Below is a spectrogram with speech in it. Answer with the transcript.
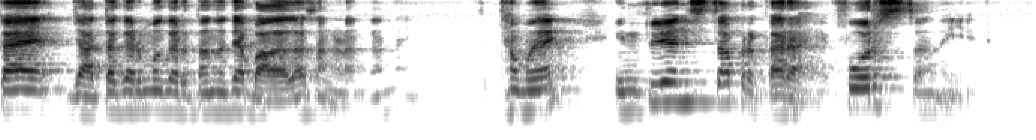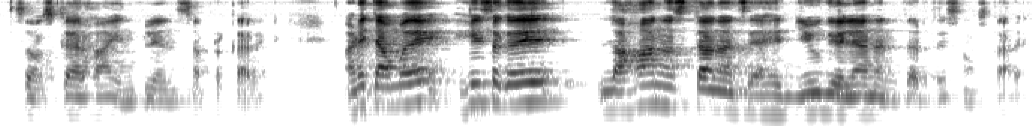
काय? जातकर्म करताना त्या बाळाला सांगणार का? नाही. त्यामुळे इन्फ्लुएन्सचा प्रकार आहे. फोर्सचा नाही आहे संस्कार हा इन्फ्लुएन्सचा प्रकार आहे. आणि त्यामुळे हे सगळे लहान असतानाचे आहेत जीव गेल्यानंतर ते संस्कार आहेत.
